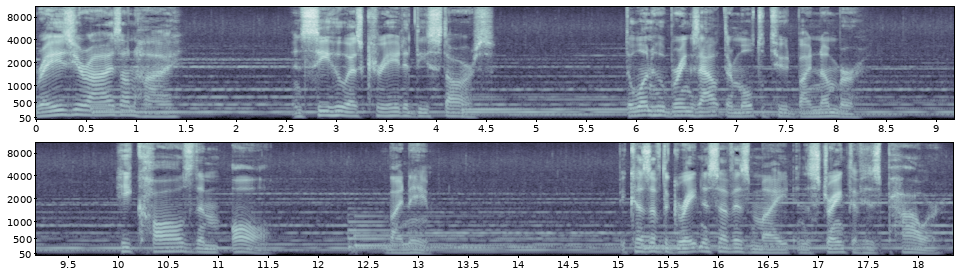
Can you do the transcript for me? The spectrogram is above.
Raise your eyes on high and see who has created these stars, the one who brings out their multitude by number. He calls them all by name. Because of the greatness of his might and the strength of his power,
